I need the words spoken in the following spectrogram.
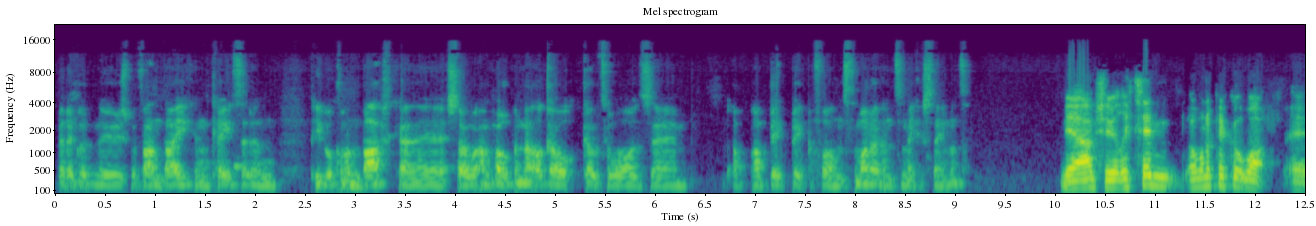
bit of good news with Van Dijk and Keita and people coming back. Uh, so I'm hoping that'll go go towards um, a, a, big big performance tomorrow and to make a statement. Yeah, absolutely, Tim. I want to pick up what uh,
